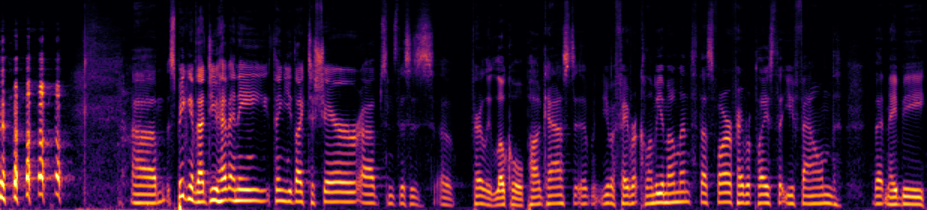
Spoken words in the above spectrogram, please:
um, speaking of that, do you have anything you'd like to share uh, since this is a fairly local podcast? Uh, you have a favorite Columbia moment thus far? A favorite place that you found that maybe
